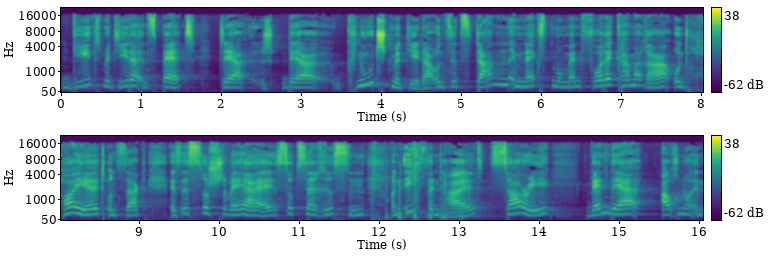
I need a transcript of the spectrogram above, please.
geht mit jeder ins Bett, der, der knutscht mit jeder und sitzt dann im nächsten Moment vor der Kamera und heult und sagt, es ist so schwer, er ist so zerrissen. Und ich finde halt, sorry, wenn der auch nur in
